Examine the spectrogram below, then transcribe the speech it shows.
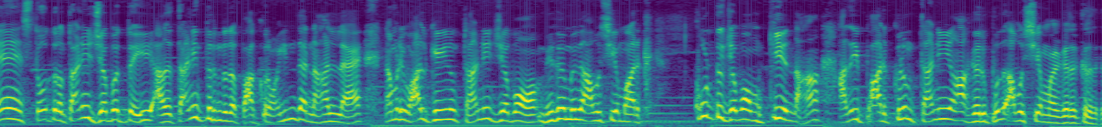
ஏ ஸ்தோத்திரம். தனி ஜெபத்தை அது தனித்திருந்ததை பார்க்குறோம். இந்த நாளில் நம்முடைய வாழ்க்கையிலும் தனி ஜெபம் மிக மிக அவசியமாக இருக்குது கூட்டு ஜெபம் முக்கியம்தான். அதை பார்க்கலும் தனியாக இருப்பது அவசியமாக இருக்கிறது.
